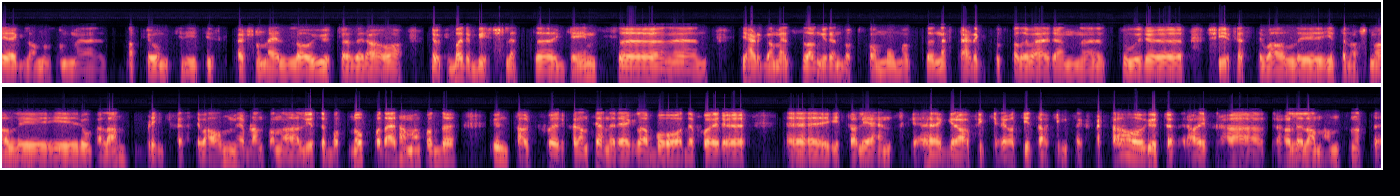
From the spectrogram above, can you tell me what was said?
regler som snakker om kritisk personell og utøvere. og Det er jo ikke bare Bislett Games i helga med langrenn.com om at neste helg så skal det være en eh, stor uh, skifestival i, internasjonal i, i Rogaland. Blinkfestivalen med bl.a. Lysebotn opp. og Der har man fått uh, unntak for karanteneregler både for uh, italienske grafikere og tidtakingseksperter og utøvere fra, fra alle landene. sånn at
